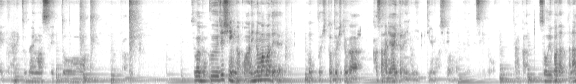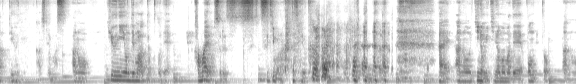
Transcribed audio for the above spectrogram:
いはい、ありがとうございます。えっと、すごい僕自身がこうありのままでもっと人と人が重なり合えたらいいのにっていうのはすごい思ってるんですけど、なんかそういう場だったなっていうふうに感じてます。あの急に呼んでもらったことで構えをする隙もなかったというか、はい、あの木の実木のままでポンとあの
